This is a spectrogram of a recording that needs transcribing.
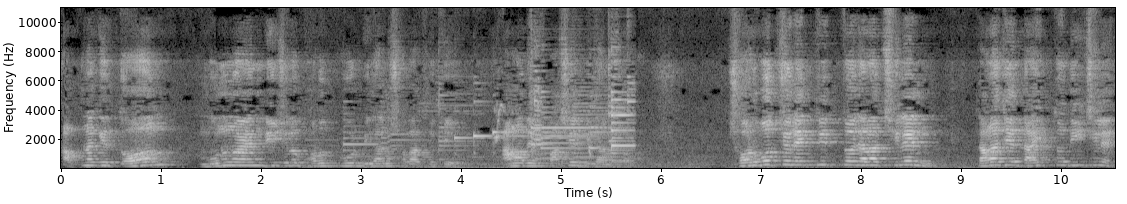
আপনাকে দল মনোনয়ন দিয়েছিল ভরতপুর বিধানসভা থেকে, আমাদের পাশের বিধানসভা। সর্বোচ্চ নেতৃত্ব যারা ছিলেন, তারা যে দায়িত্ব দিয়েছিলেন,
